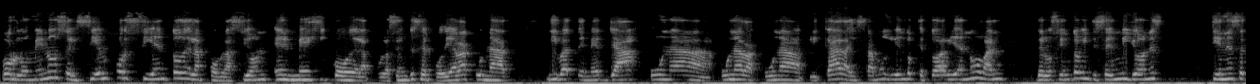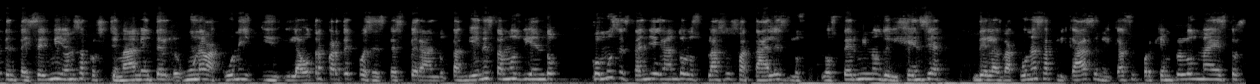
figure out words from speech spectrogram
por lo menos el 100% de la población en México, de la población que se podía vacunar, iba a tener ya una, una vacuna aplicada. Y estamos viendo que todavía no van de los 126 millones, tienen 76 millones aproximadamente una vacuna y, la otra parte pues está esperando. También estamos viendo cómo se están llegando los plazos fatales, los, términos de vigencia de las vacunas aplicadas, en el caso, por ejemplo, los maestros,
